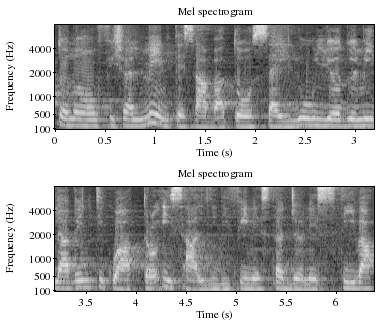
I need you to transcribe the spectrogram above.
Partono ufficialmente sabato 6 luglio 2024 i saldi di fine stagione estiva.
